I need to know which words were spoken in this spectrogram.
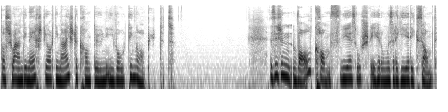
dass schon Ende nächstes Jahr die meisten Kantone E-Voting anbieten. Es ist ein Wahlkampf, wie sonst eher um ein Regierungsamt.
